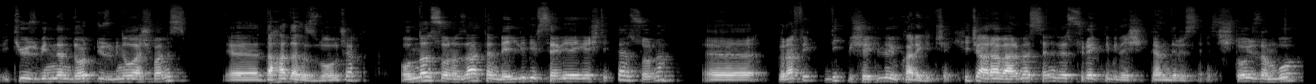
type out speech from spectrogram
200 binden 400 bine ulaşmanız e, daha da hızlı olacak. Ondan sonra zaten belli bir seviyeye geçtikten sonra e, grafik dik bir şekilde yukarı gidecek. Hiç ara vermezseniz ve sürekli bileşiklendirirseniz. İşte o yüzden bu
